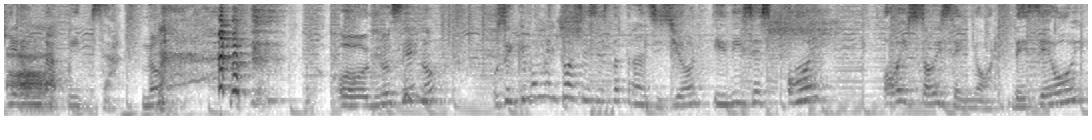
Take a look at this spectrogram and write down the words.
Quiero ah. una pizza, ¿no? o no sé, ¿no? O sea, ¿en qué momento haces esta transición y dices, hoy, hoy soy señor? Desde hoy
